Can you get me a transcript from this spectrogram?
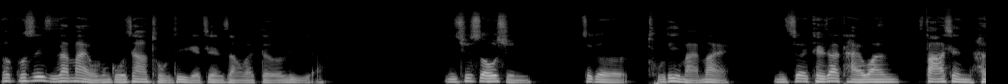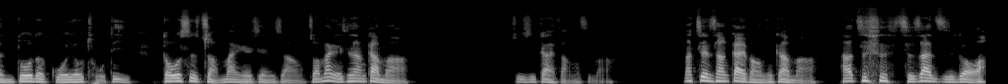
而不是一直在卖我们国家的土地给建商来得利啊！你去搜寻这个土地买卖，你就可以在台湾发现很多的国有土地都是转卖给建商，转卖给建商干嘛？就是盖房子嘛。那建商盖房子干嘛？他这 是慈善机构啊，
